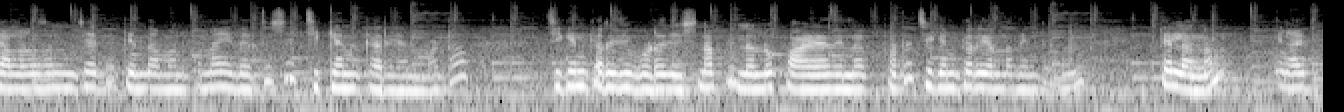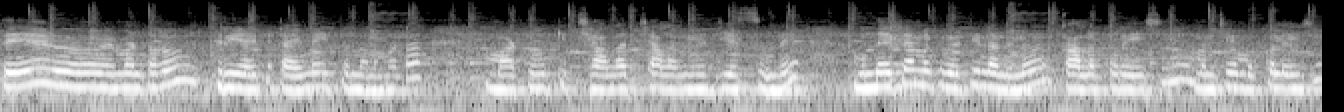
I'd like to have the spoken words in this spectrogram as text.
చాలా రోజుల నుంచి అయితే తిందాం అనుకున్నా. ఇది వచ్చేసి చికెన్ కర్రీ అనమాట చికెన్ కర్రీ కూడా చేసిన పిల్లలు పాయ తినకపోతే చికెన్ కర్రీ అన్న తింటారు. తెల్లన్నం. అయితే ఏమంటారు త్రీ అయితే టైం అవుతుంది అనమాట మా టూకి చాలా చాలా వెయిట్ చేస్తుంది. ముందైతే ఆమెకు పెట్టిన నేను కాళ్ళ కూర వేసి మంచిగా ముక్కలు వేసి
